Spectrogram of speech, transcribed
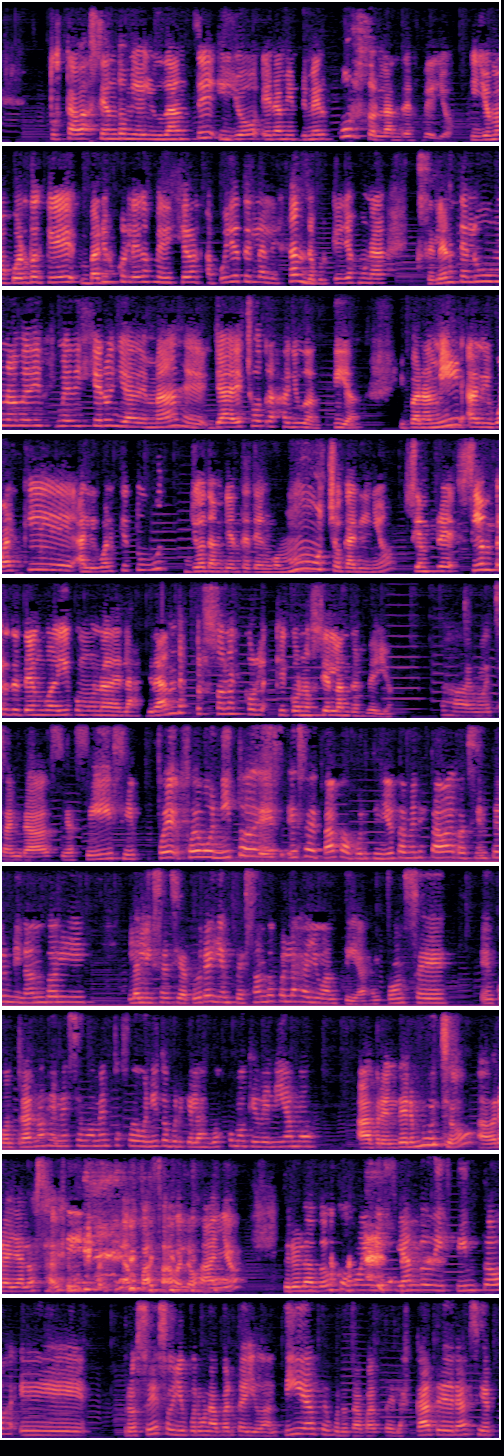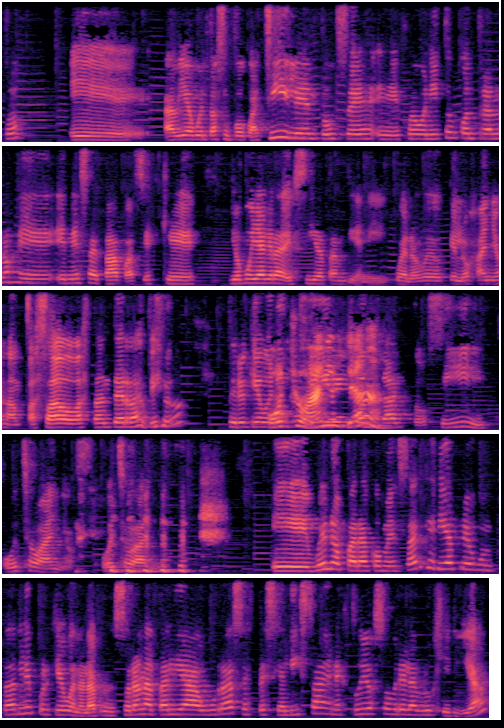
tú estabas siendo mi ayudante y yo era mi primer curso en la Andrés Bello. Y yo me acuerdo que varios colegas me dijeron, apóyate en la Alejandra, porque ella es una excelente alumna, me, me dijeron, y además eh, ya ha hecho otras ayudantías. Y para mí, al igual que, al igual que tú, yo también te tengo mucho cariño, siempre, siempre te tengo ahí como una de las grandes personas que conocí en la Andrés Bello. Ay, muchas gracias. Sí, sí, fue, fue bonito esa etapa porque yo también estaba recién terminando la licenciatura y empezando con las ayudantías. Entonces, encontrarnos en ese momento fue bonito porque las dos como que veníamos a aprender mucho, ahora ya lo sabemos porque han pasado los años, pero las dos como iniciando distintos eh, procesos, yo por una parte ayudantías, por otra parte de las cátedras, ¿cierto? Eh, había vuelto hace poco a Chile, entonces eh, fue bonito encontrarnos eh, en esa etapa, así es que yo muy agradecida también y bueno, veo que los años han pasado bastante rápido, pero qué bonito. Ocho años ya. Contacto. Sí, ocho años, ocho años. bueno, para comenzar quería preguntarle, porque bueno, la profesora Natalia Urra se especializa en estudios sobre la brujería,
